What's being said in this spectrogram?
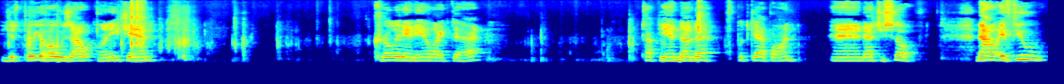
you just pull your hose out on each end. Curl it in here like that. Tuck the end under, put the cap on, and that's your stove. Now, if you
